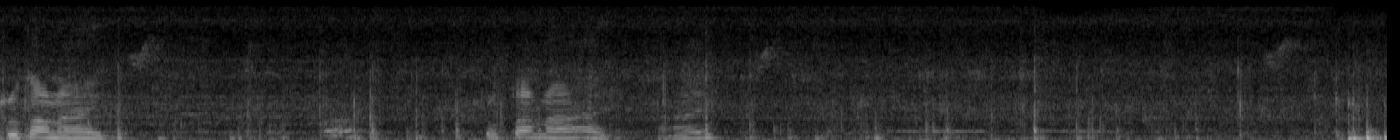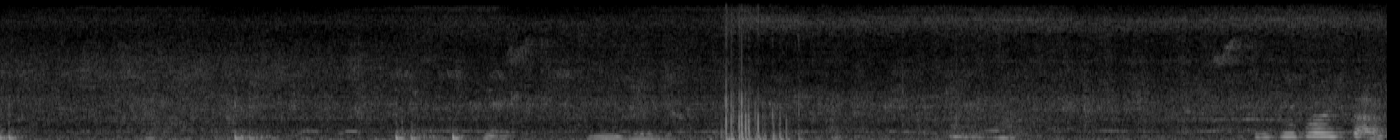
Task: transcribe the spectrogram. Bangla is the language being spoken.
出来！来，出来！来，来。辛苦大家。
